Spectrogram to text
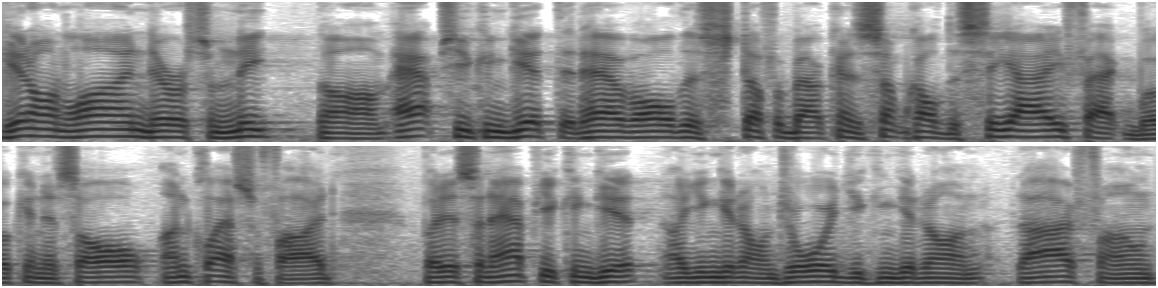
get online. There are some neat um, apps you can get that have all this stuff about of something called the CIA Fact Book, and it's all unclassified. But it's an app you can get. Uh, you can get it on Droid, you can get it on the iPhone,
